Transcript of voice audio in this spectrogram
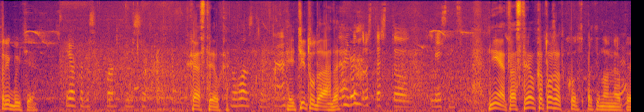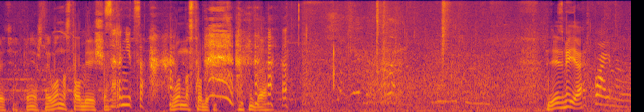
прибытия. Стрелка до сих пор висит. Какая стрелка? Ну, вон стрелка. Идти туда, да? Это просто что лестница. Нет, а стрелка тоже от какого-то спортивного мероприятия. Конечно. И вон на столбе еще. Зорница. Вон на столбе. Да. Здесь змея. Пальмовая.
